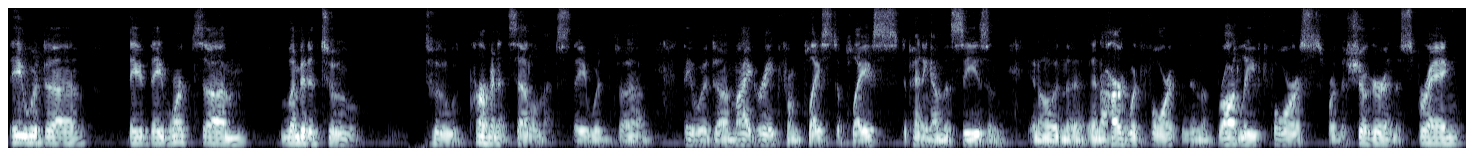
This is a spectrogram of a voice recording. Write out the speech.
they would uh, they they weren't um, limited to to permanent settlements. They would uh, they would uh, migrate from place to place depending on the season. You know, in the in the hardwood forest, and in the broadleaf forests for the sugar in the spring,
